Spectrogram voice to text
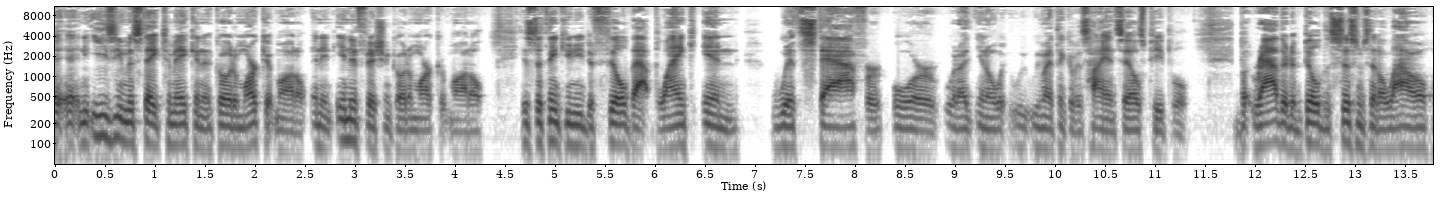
an easy mistake to make in a go-to-market model and an inefficient go-to-market model is to think you need to fill that blank in with staff or, or what I, you know, we, might think of as high-end salespeople, but rather to build the systems that allow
